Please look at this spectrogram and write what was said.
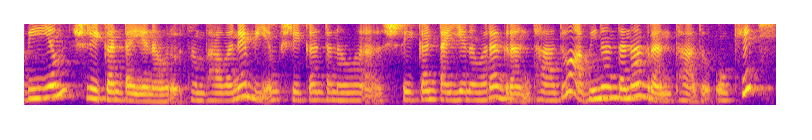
ಬಿ ಎಂ ಶ್ರೀಕಂಠಯ್ಯನವರು. ಸಂಭಾವನೆ, ಬಿ ಎಂ ಶ್ರೀಕಂಠನವ, ಶ್ರೀಕಂಠಯ್ಯನವರ ಗ್ರಂಥ ಅದು, ಅಭಿನಂದನಾ ಗ್ರಂಥ ಅದು. ಓಕೆ?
